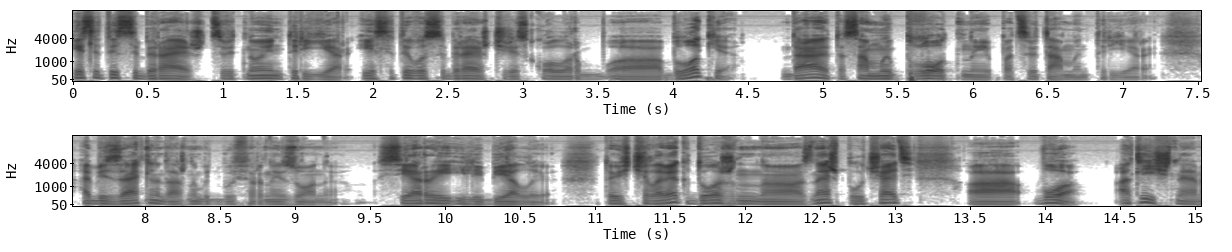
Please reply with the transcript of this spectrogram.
Если ты собираешь цветной интерьер, если ты его собираешь через колор э, блоки, да, это самые плотные по цветам интерьеры, обязательно должны быть буферные зоны, серые или белые. То есть человек должен, э, знаешь, получать, э, во, отличное,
